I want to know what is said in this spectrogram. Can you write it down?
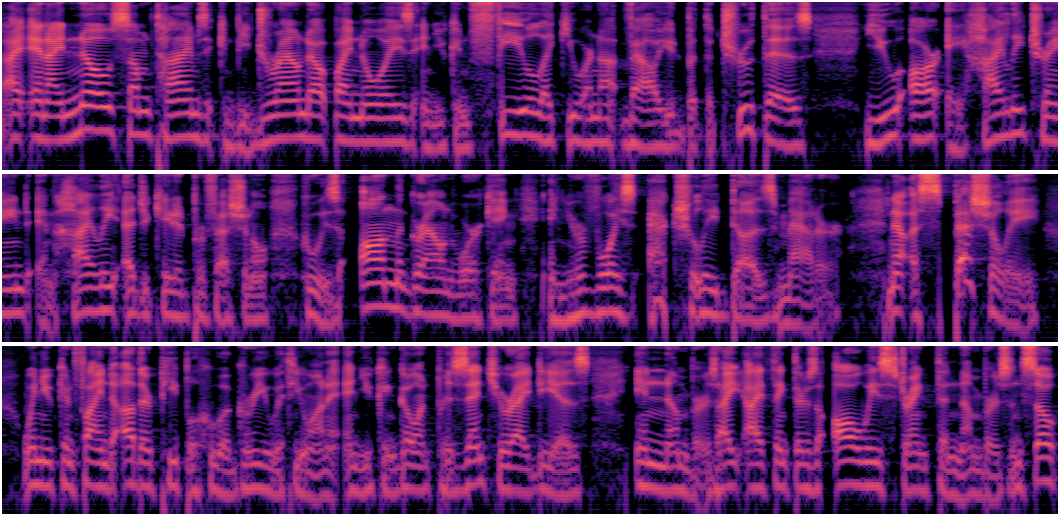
I, and I know sometimes it can be drowned out by noise and you can feel like you are not valued, but the truth is, you are a highly trained and highly educated professional who is on the ground working, and your voice actually does matter. Now, especially when you can find other people who agree with you on it and you can go and present your ideas in numbers. I, I think there's always strength in numbers. And so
